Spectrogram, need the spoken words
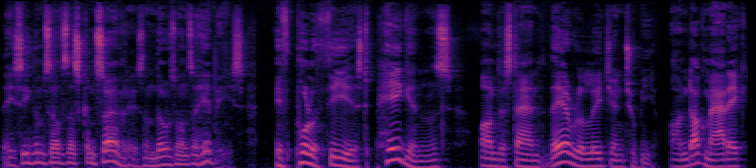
They see themselves as conservatives, and those ones are hippies. If polytheist pagans understand their religion to be undogmatic,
